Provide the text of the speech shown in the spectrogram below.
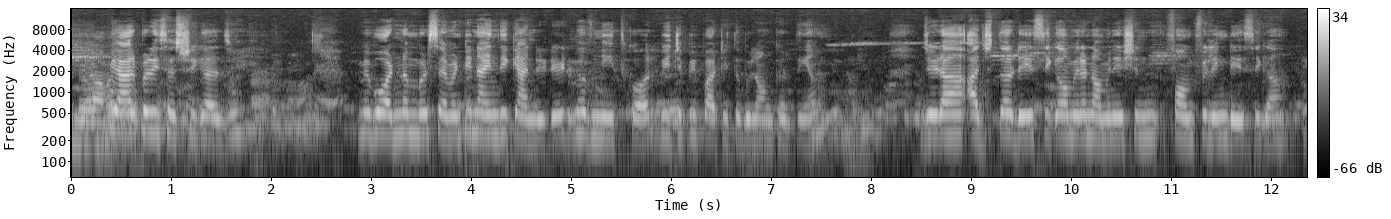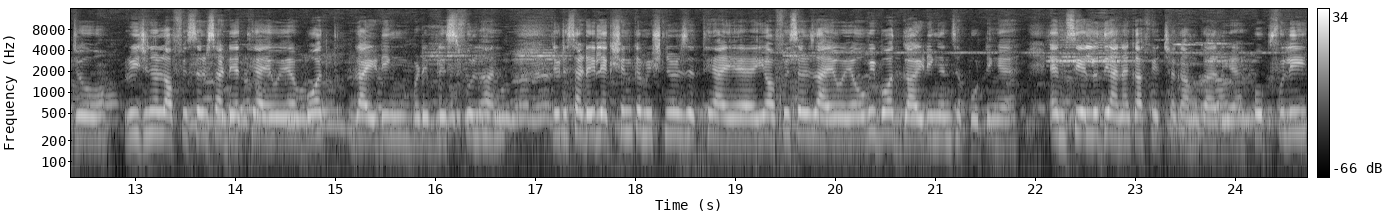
ਪਿਆਰ ਭਰੀ ਸਤਿ ਸ਼੍ਰੀ ਅਕਾਲ ਜੀ। ਮੈਂ ਵਾਰਡ ਨੰਬਰ 79 ਦੀ candidate Bhavneet Kaur, BJP party ਤੋਂ ਬਿਲੋਂਗ ਕਰਦੀ ਹਾਂ। ਜਿਹੜਾ ਅੱਜ ਦਾ ਡੇ ਸੀਗਾ, ਉਹ ਮੇਰਾ ਨੋਮੀਨੇਸ਼ਨ ਫਾਰਮ ਫਿਲਿੰਗ ਡੇ ਸੀਗਾ, ਜੋ ਰੀਜਨਲ ਆਫੀਸਰ ਸਾਡੇ ਇੱਥੇ ਆਏ ਹੋਏ ਆ, ਬਹੁਤ ਗਾਈਡਿੰਗ ਬੜੇ ਬਲਿਸਫੁਲ ਹਨ। ਜਿਹੜੇ ਸਾਡੇ ਇਲੈਕਸ਼ਨ ਕਮਿਸ਼ਨਰਸ ਇੱਥੇ ਆਏ ਆ, ਜਾਂ ਆਫੀਸਰਸ ਆਏ ਹੋਏ ਆ, ਉਹ ਵੀ ਬਹੁਤ ਗਾਈਡਿੰਗ ਐਂਡ ਸਪੋਰਟਿੰਗ ਹੈ। ਐਮਸੀਐਲ ਲੁਧਿਆਣਾ ਕਾਫੀ ਅੱਛਾ ਕੰਮ ਕਰ ਰਹੀ ਹੈ। ਹੋਪਫੁਲੀ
